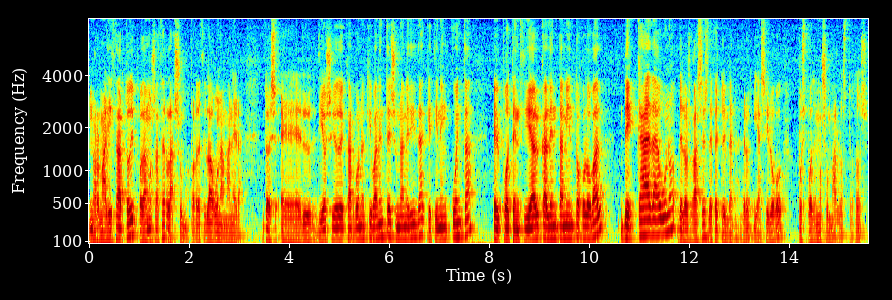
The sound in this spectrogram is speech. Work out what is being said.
normalizar todo y podamos hacer la suma, por decirlo de alguna manera. Entonces, el dióxido de carbono equivalente es una medida que tiene en cuenta el potencial calentamiento global de cada uno de los gases de efecto invernadero y así luego pues podemos sumarlos todos.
